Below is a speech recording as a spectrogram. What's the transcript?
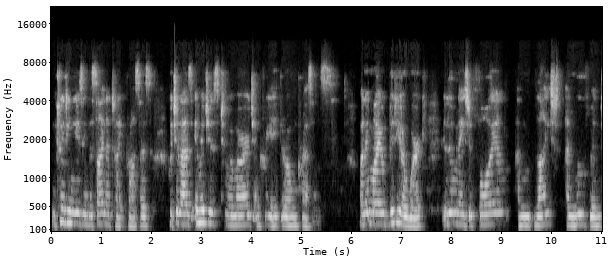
including using the cyanotype process, which allows images to emerge and create their own presence. While in my video work, illuminated foil and light and movement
